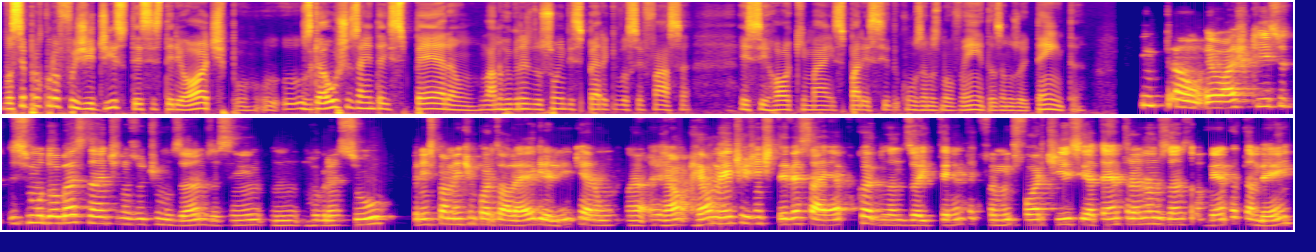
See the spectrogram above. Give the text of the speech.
você procura fugir disso, desse estereótipo? Os gaúchos ainda esperam, lá no Rio Grande do Sul ainda espera que você faça esse rock mais parecido com os anos 90, anos 80? Então, eu acho que isso, isso mudou bastante nos últimos anos, assim, no Rio Grande do Sul, principalmente em Porto Alegre ali, que era um, é, real, realmente a gente teve essa época dos anos 80, que foi muito forte isso, e até entrando nos anos 90 também,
